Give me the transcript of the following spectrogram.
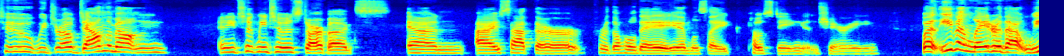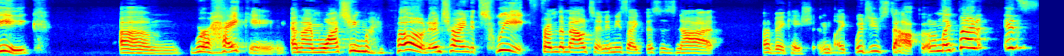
to. We drove down the mountain, and he took me to a Starbucks, and I sat there for the whole day and was like posting and sharing. But even later that week, um, we're hiking and I'm watching my phone and trying to tweet from the mountain. And he's like, This is not a vacation. Like, would you stop? And I'm like, But it's,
